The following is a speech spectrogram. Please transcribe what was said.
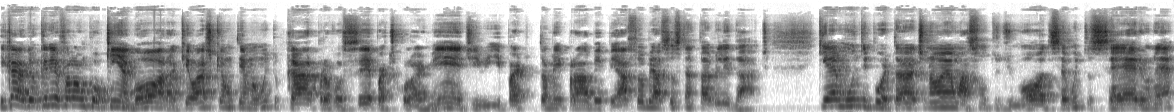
E, cara, eu queria falar um pouquinho agora, que eu acho que é um tema muito caro para você, particularmente, e também para a BPA, sobre a sustentabilidade, que é muito importante, não é um assunto de moda, isso é muito sério, né?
